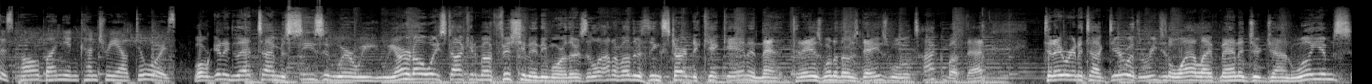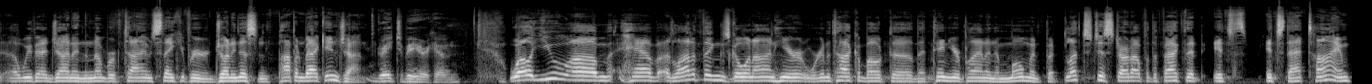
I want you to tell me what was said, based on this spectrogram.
is Paul Bunyan Country Outdoors. Well, we're getting to that time of season where we, we aren't always talking about fishing anymore. There's a lot of other things starting to kick in, and that today is one of those days where we'll talk about that. Today we're going to talk deer with the Regional Wildlife Manager, John Williams. Uh, we've had John in a number of times. Thank you for joining us and popping back in, John. Great to be here, Kevin. Well, you um, have a lot of things going on here. We're going to talk about uh, the 10 year plan in a moment, but let's just start off with the fact that it's, it's that time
